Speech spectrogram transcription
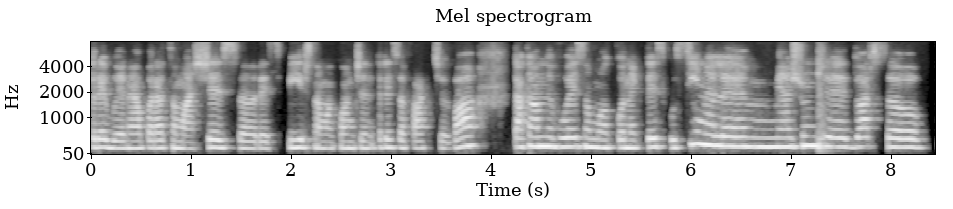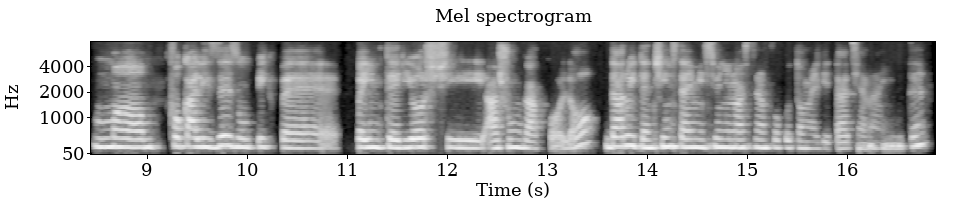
trebuie neapărat să mă așez, să respir, să mă concentrez, să fac ceva. Dacă am nevoie să mă conectez cu sinele, mi-ajunge doar să mă focalizez un pic pe, pe interior și ajung acolo. Dar uite, în cinstea emisiunii noastre am făcut o meditație înainte.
